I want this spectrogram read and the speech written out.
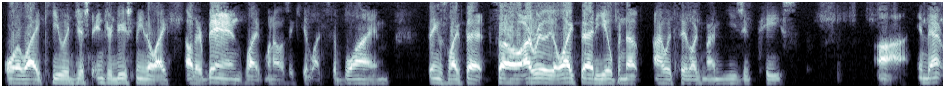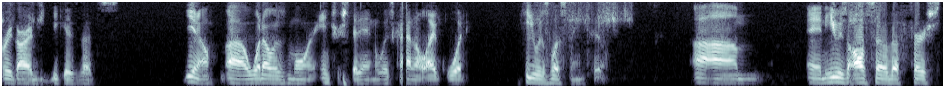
or like he would just introduce me to like other bands, like when I was a kid, like Sublime, things like that. So I really like that. He opened up, I would say, like my music taste uh, in that regard because that's, you know, uh, what I was more interested in was kind of like what he was listening to. Um, and he was also the first.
